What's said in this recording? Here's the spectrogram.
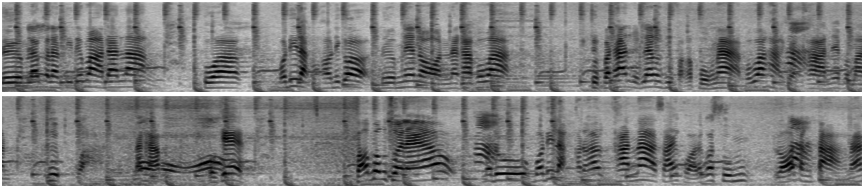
เดิมแล้วการันตีได้ว่าด้านล่าง ตัวบอดี้หลักของเขานี่ก็เดิมแน่นอนนะครับ เพราะว่าจุดประทัดจุดแรกก็คือฝากระโปรงหน้า เพราะว่าห่างจากค่ะคานเนี่ยประมาณคืบกว่านะครับโอ้โห โอเค ฝากระโปรงสวยแล้วค่ะมาดูบอดี้หลักเขานะครับคานหน้าซ้ายขวาแล้วก็ซุ้มล้อค่ะ ต่างๆนะ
